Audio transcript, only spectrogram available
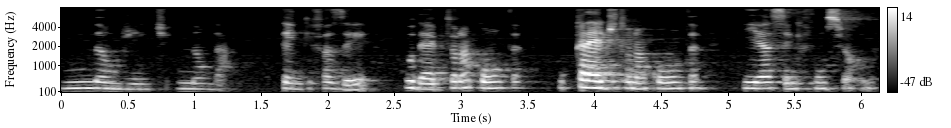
Não, gente, não dá tem que fazer o débito na conta, o crédito na conta, e é assim que funciona.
